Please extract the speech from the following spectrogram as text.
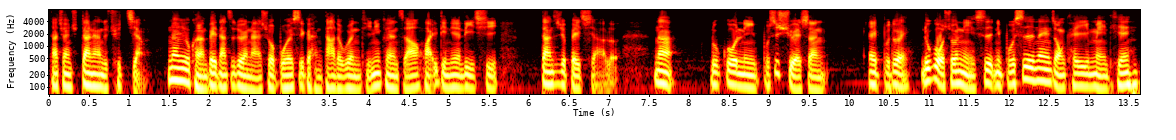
大量去大量的去讲，那有可能背单词对你来说不会是一个很大的问题，你可能只要花一点点的力气，单词就背起来了。那如果你不是学生，哎，不对，如果说你是你不是那种可以每天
